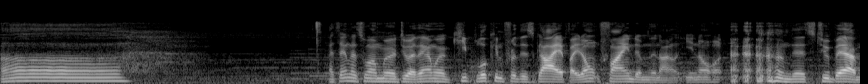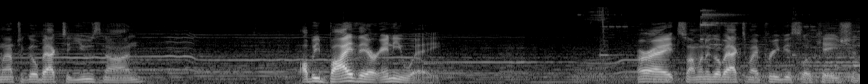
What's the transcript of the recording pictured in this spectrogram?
Uh, I think that's what I'm going to do. I think I'm going to keep looking for this guy. If I don't find him, then I, you know, that's too bad. I'm going to have to go back to Yusnaan. I'll be by there anyway. Alright, so I'm going to go back to my previous location.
